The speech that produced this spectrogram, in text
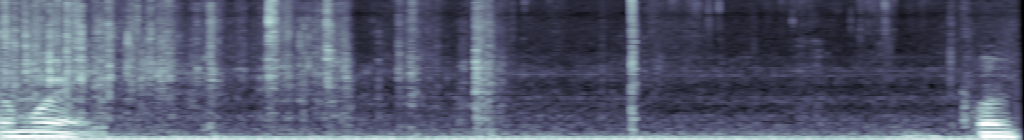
Don't worry. Close.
